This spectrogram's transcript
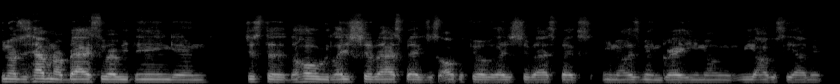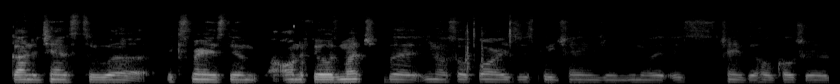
you know, just having our backs through everything and just the, the whole relationship aspect, just off the field relationship aspects, you know, it's been great. You know, we obviously haven't gotten a chance to uh, experience them on the field as much, but you know, so far it's just complete change, and you know, it's changed the whole culture of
